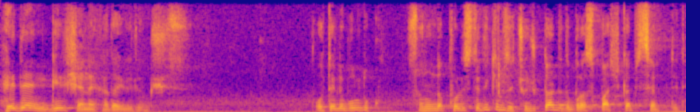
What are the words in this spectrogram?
Heden Girşen'e kadar yürümüşüz. Oteli bulduk. Sonunda polis dedi ki bize çocuklar dedi burası başka bir semt dedi.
